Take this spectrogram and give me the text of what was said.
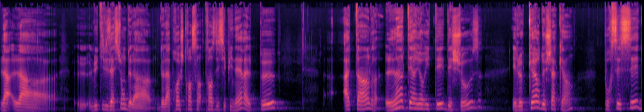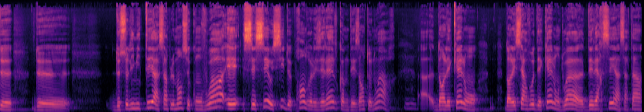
la, l'utilisation de l'approche transdisciplinaire, elle peut atteindre l'intériorité des choses et le cœur de chacun pour cesser de, de, de se limiter à simplement ce qu'on voit et cesser aussi de prendre les élèves comme des entonnoirs mm. euh, dans lesquels on, dans les cerveaux desquels on doit déverser un certain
